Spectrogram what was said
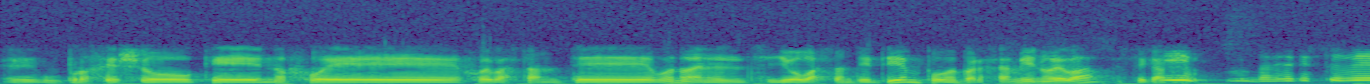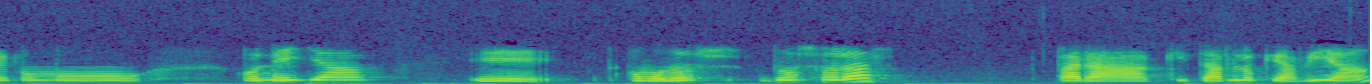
eh, un proceso que no fue fue bastante bueno en el, se llevó bastante tiempo me parece a mí nueva este caso. sí me parece que estuve como con ella eh, como dos dos horas para quitar lo que había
